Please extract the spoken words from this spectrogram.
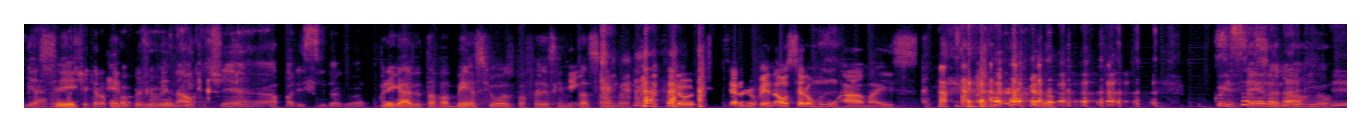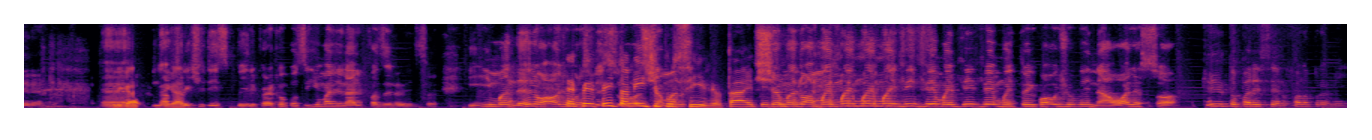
Ia Caramba, ser. Achei que era o próprio Juvenal que tinha aparecido agora. Obrigado, eu tava bem ansioso pra fazer essa imitação, velho. Se era, o- se era o Juvenal ou se era o Munha, mas. Ficou ensaiando a tarde viu? inteira. É, Obrigado, na obrigado. frente do espelho. Pior que eu consigo imaginar ele fazendo isso. E, e mandando áudio É pras perfeitamente pessoas, chamando, possível, tá? É chamando a mãe, mãe, mãe, mãe, vem ver, mãe, vem ver, mãe. Tô igual o Juvenal, olha só. Quem eu tô parecendo? Fala pra mim.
